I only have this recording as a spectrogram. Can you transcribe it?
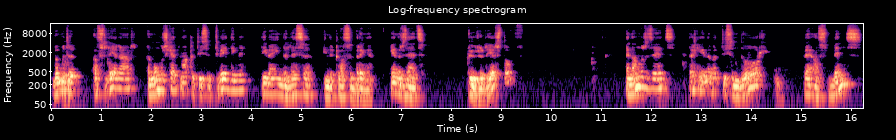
we moeten als leraar een onderscheid maken tussen twee dingen die wij in de lessen in de klasse brengen. Enerzijds pure leerstof. En anderzijds datgene wat tussendoor wij als mens,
